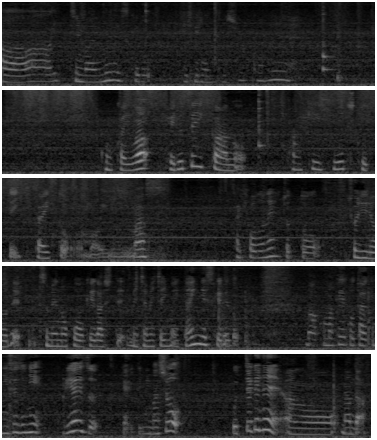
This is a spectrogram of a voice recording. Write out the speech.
回目ですけどできるんでしょうかね今回はヘルテイカーのパンケーキを作っていきたいと思います。先ほどねちょっと諸事情で爪の方を怪我してめちゃめちゃ今痛いんですけれどまあ細けいことは気にせずにとりあえずやってみましょう。ぶっちゃけねあのーなんだ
